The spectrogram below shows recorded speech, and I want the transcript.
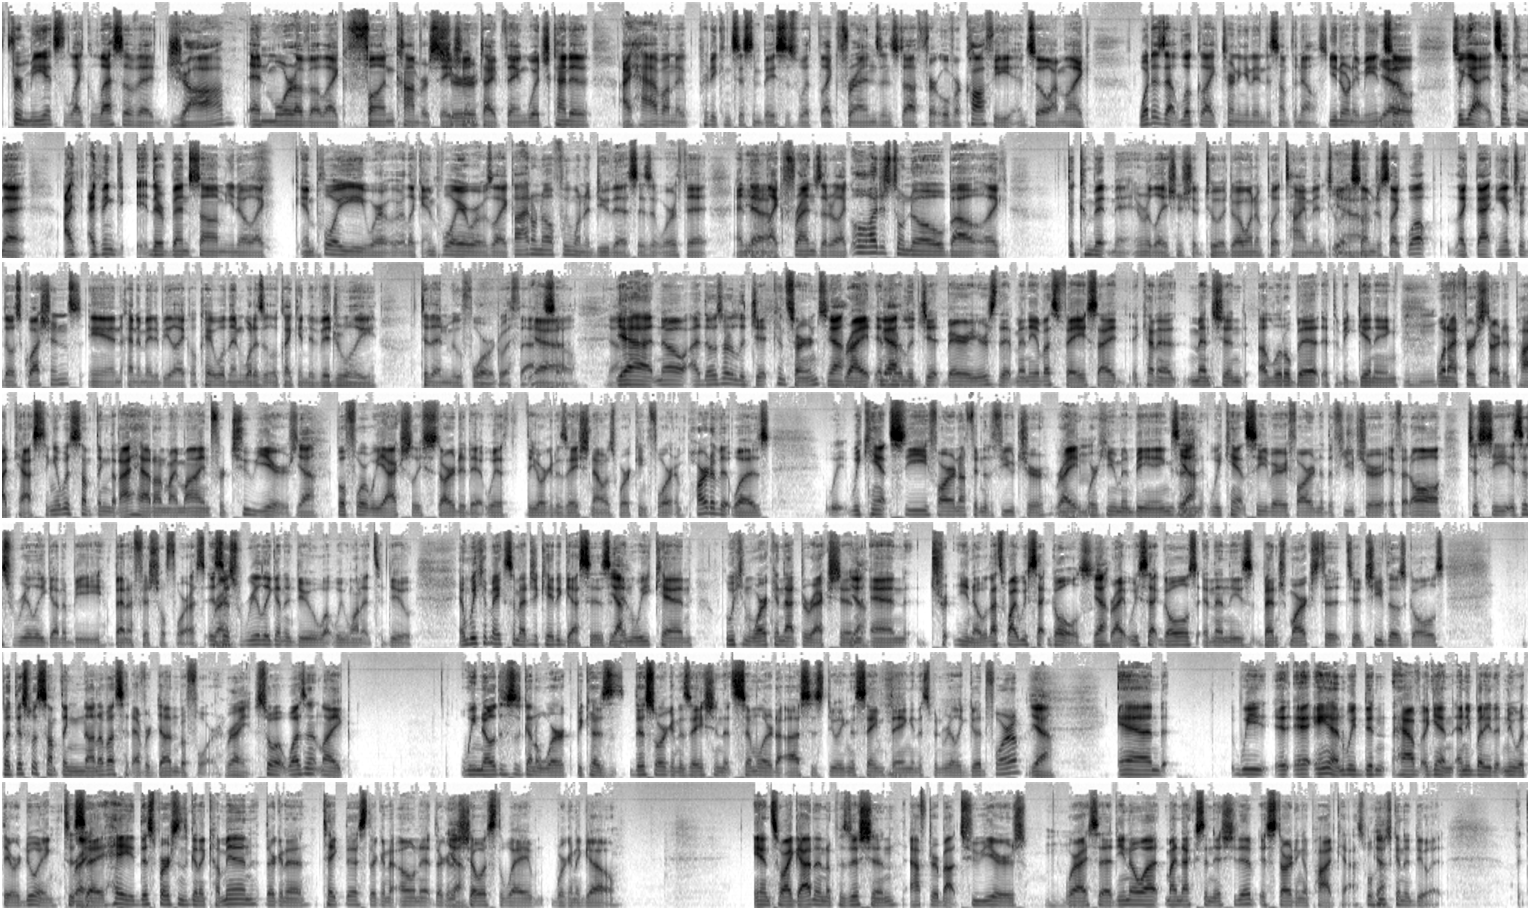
for me it's like less of a job and more of a like fun conversation Sure. type thing which kind of I have on a pretty consistent basis with like friends and stuff for over coffee and so I'm like what does that look like turning it into something else you know what I mean Yeah. so so yeah it's something that I I think there've been some you know like employee where or like employer where it was like I don't know if we want to do this is it worth it and Yeah. then like friends that are like oh I just don't know about like the commitment and relationship to it. Do I want to put time into Yeah. it? So I'm just like, well, like that answered those questions and kind of made it be like, okay, well then what does it look like individually to then move forward with that? Yeah. So yeah. no, I, those are legit concerns, Yeah. right? And Yeah. they're legit barriers that many of us face. I kind of mentioned a little bit at the beginning Mm-hmm. when I first started podcasting. It was something that I had on my mind for two years Yeah. before we actually started it with the organization I was working for. And part of it was, we, we can't see far enough into the future, right? We're human beings and Mm-hmm. Yeah. we can't see very far into the future, if at all, to see is this really going to be beneficial for us? Is Right. this really going to do what we want it to do? And we can make some educated guesses Yeah. and we can we can work in that direction Yeah. and tr- you know that's why we set goals Yeah. right we set goals and then these benchmarks to to achieve those goals but this was something none of us had ever done before Right. so it wasn't like we know this is going to work because this organization that's similar to us is doing the same thing and it's been really good for them Yeah. and we and we didn't have again anybody that knew what they were doing to Right. say hey this person's going to come in they're going to take this they're going to own it they're going to Yeah. show us the way we're going to go And so I got in a position after about two years Mm-hmm. where I said, you know what, my next initiative is starting a podcast. Well, Yeah. who's going to do it?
